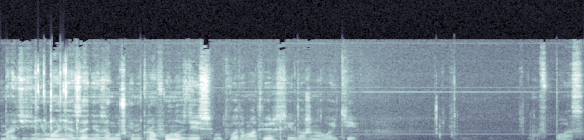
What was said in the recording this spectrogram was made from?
Обратите внимание задняя заглушка микрофона здесь вот в этом отверстии должна войти в паз.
